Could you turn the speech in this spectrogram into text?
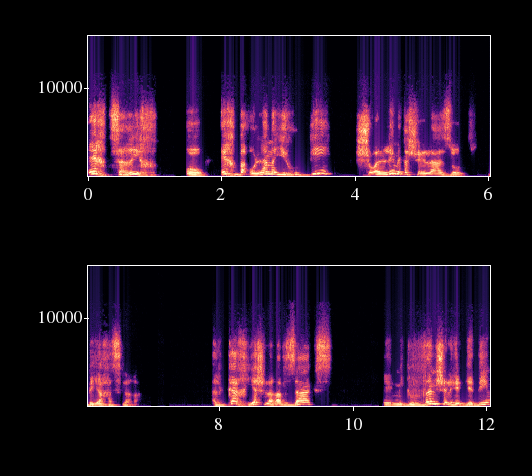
איך צריך, או איך בעולם היהודי שואלים את השאלה הזאת ביחס לרע. על כך יש לרב זקס מגוון של היגדים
